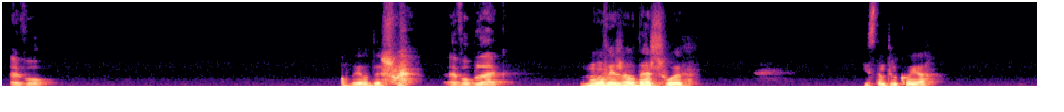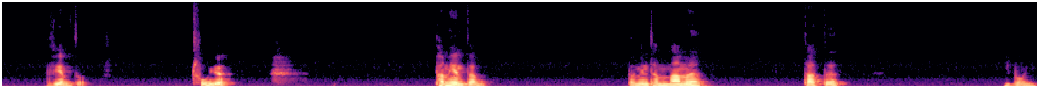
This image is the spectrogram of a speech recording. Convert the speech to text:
Ewo? Obie odeszły. Ewo Black? Mówię, że odeszły. Jestem tylko ja. Wiem to. Czuję. Pamiętam. Pamiętam mamę, tatę i Boni.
